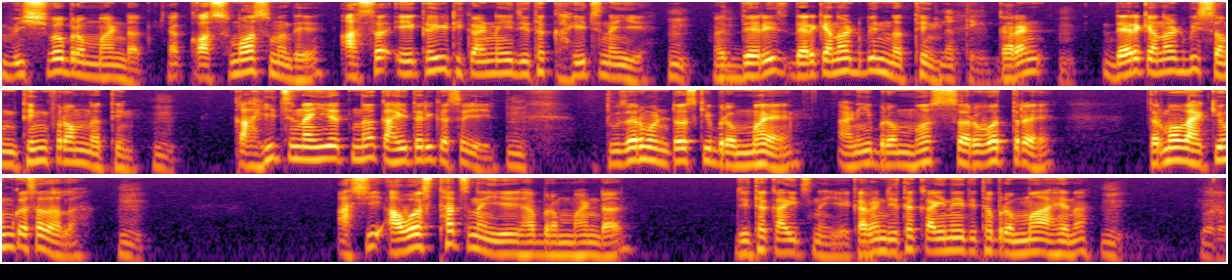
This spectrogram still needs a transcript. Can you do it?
विश्व ब्रह्मांडात या कॉस्मॉसमध्ये असं एकही ठिकाण नाही जिथं काहीच नाहीये. There is there cannot be nothing nothing कारण there cannot be something from nothing काहीच नाहीयेत ना काहीतरी कसं येईल. तू जर म्हणतोस की ब्रह्म आहे आणि ब्रह्म सर्वत्र आहे तर मग व्हॅक्युम कसा झाला. अशी अवस्थाच नाहीये ह्या ब्रह्मांडात जिथं काहीच नाहीये. कारण जिथं काही नाही तिथं ब्रह्म आहे ना. बरोबर.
